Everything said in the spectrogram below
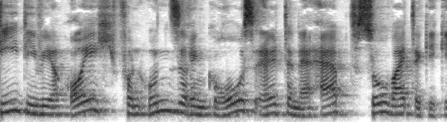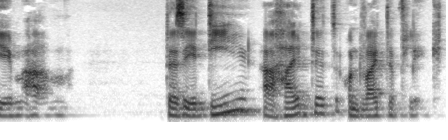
die, die wir euch von unseren Großeltern ererbt, so weitergegeben haben, dass ihr die erhaltet und weiterpflegt.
